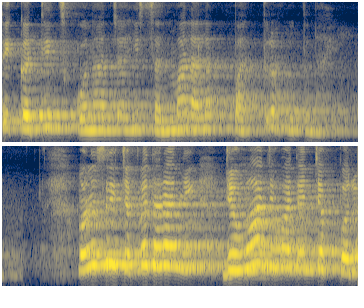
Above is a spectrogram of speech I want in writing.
ते कधीच कोणाच्याही सन्मानाला पात्र होत नाही. म्हणून श्री चक्रधरांनी जेव्हा जेव्हा त्यांच्या पर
